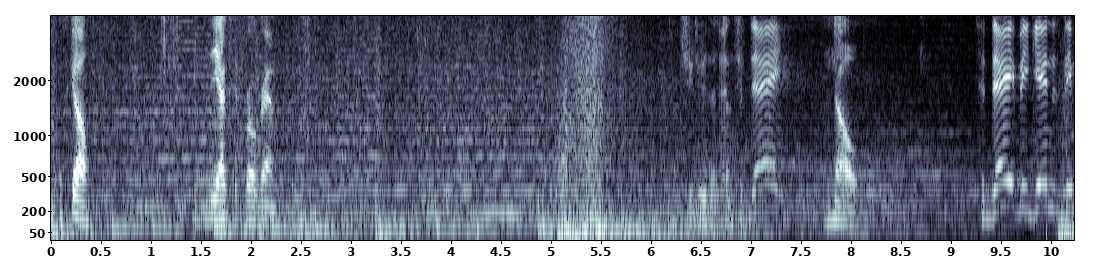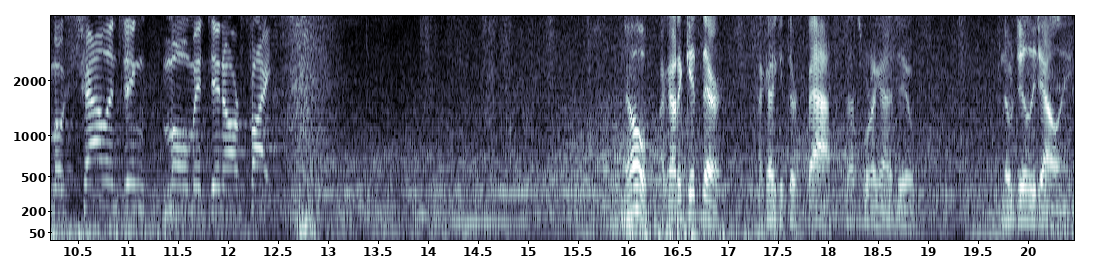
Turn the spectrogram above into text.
Let's go. This is the exit program. Don't you do this. And Don't you. today, No. Today begins the most challenging moment in our fight. No, I gotta get there. I gotta get there fast. That's what I gotta do. No dilly dallying.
